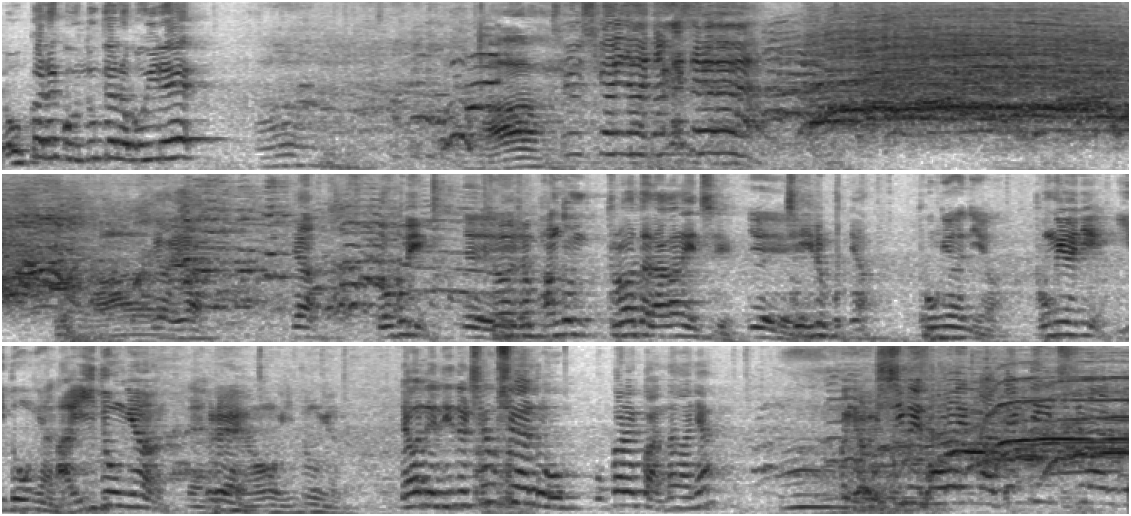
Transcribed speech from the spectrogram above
옷 갈아입고 운동장으로 모이래. 아, 체육 시간이다 나가자. 야야, 야 너구리, 예, 예. 저, 저 방금 들어왔다 나가네 있지. 예, 예. 제 이름 뭐냐? 동현이요. 동현이. 이동현. 아 이동현. 네. 그래, 어 이동현. 야 근데 니들 체육 시간에도 옷, 옷 갈아입고 안 나가냐? 뭐 열심히 살아 임마 땡땡이 치지 말고.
